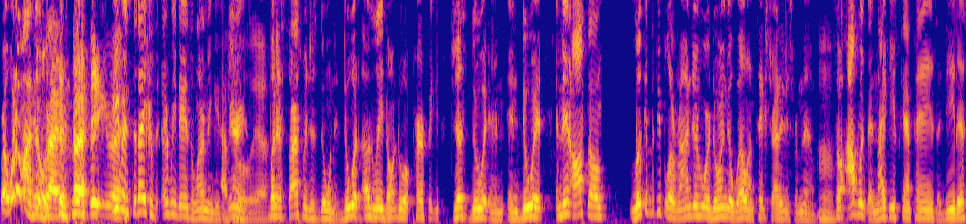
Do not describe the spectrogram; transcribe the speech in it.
bro, what am I doing? Right, right, right. Even today, because every day is a learning experience. Absolutely, yeah. But it starts with just doing it. Do it ugly. Don't do it perfect. Just do it and, and do it. And then also look at the people around you who are doing it well and take strategies from them. Mm. So I've looked at Nike's campaigns, Adidas.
